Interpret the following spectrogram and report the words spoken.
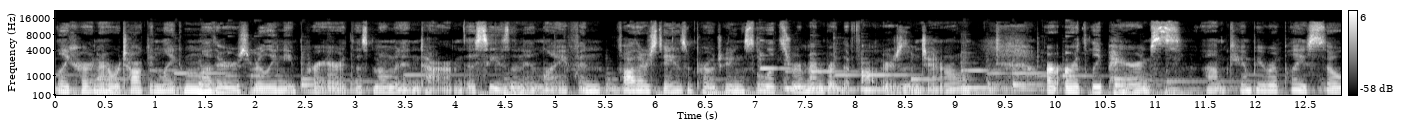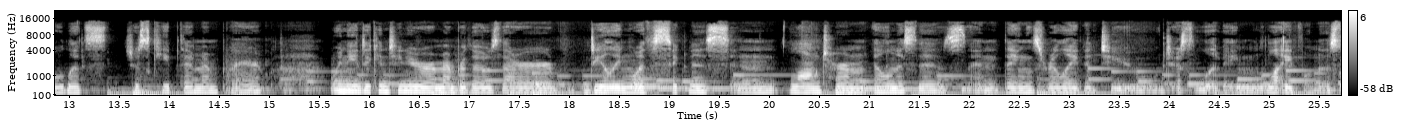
like her and I were talking like mothers really need prayer at this moment in time, this season in life. And Father's Day is approaching, so let's remember the fathers in general, our earthly parents, um, can't be replaced. So let's just keep them in prayer. We need to continue to remember those that are dealing with sickness and long term illnesses and things related to just living life on this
